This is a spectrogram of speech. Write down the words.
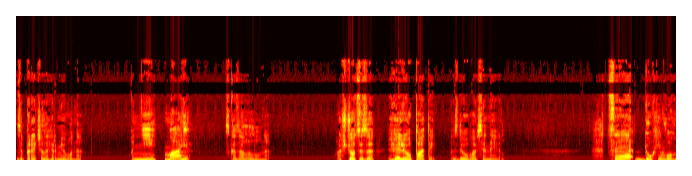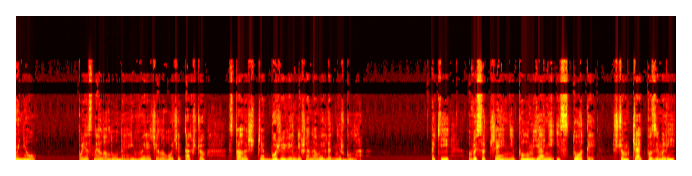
заперечила Герміона. Ні, має, сказала Луна. А що це за геліопати? здивувався Невіл. Це духи вогню, пояснила Луна і вирячила очі так, що стала ще божевільніша на вигляд, ніж була. Такі височенні полум'яні істоти, що мчать по землі,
